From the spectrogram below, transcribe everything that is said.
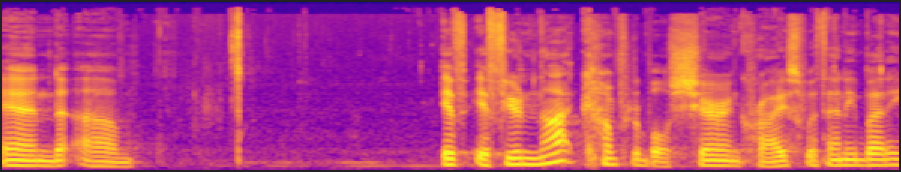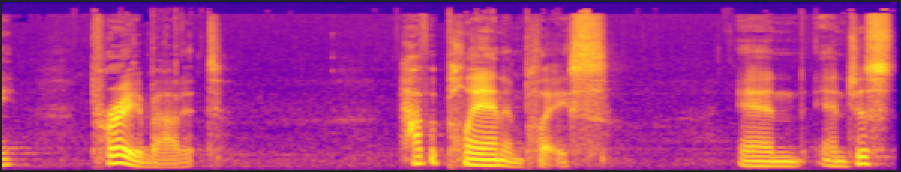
And um, if, if you're not comfortable sharing Christ with anybody, pray about it. Have a plan in place and, and just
